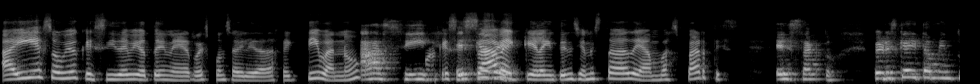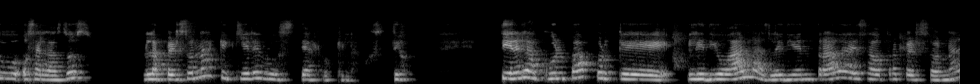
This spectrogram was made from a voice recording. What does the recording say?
Ahí es obvio que sí debió tener responsabilidad afectiva, ¿no? Ah, sí. Porque se es que sabe ve- que la intención estaba de ambas partes. Exacto. Pero es que ahí también tú, o sea, las dos, la persona que quiere gustear o que la gusteó, tiene la culpa porque le dio alas, le dio entrada a esa otra persona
